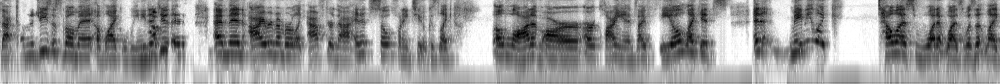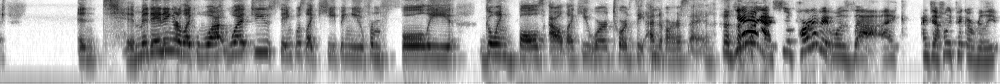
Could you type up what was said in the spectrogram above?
that come to Jesus moment of like, we need Yep. to do this. And then I remember like after that, and it's so funny too, because like a lot of our our clients, I feel like it's and maybe like tell us what it was. Was it like intimidating or like what what do you think was like keeping you from fully going balls out like you were towards the end of RSA? yeah so part of it was that like i definitely pick a really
